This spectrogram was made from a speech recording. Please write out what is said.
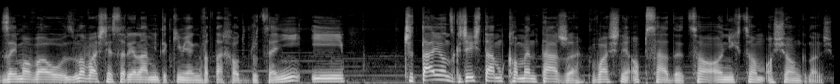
zajmował, no właśnie, serialami takimi jak Watacha Odwróceni i czytając gdzieś tam komentarze właśnie obsady, co oni chcą osiągnąć,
